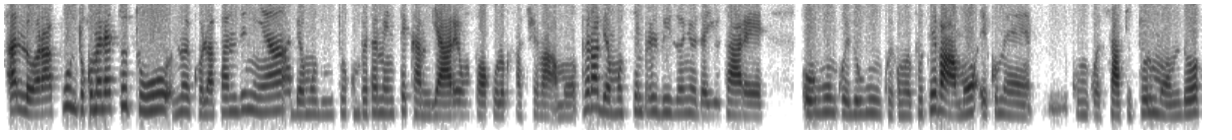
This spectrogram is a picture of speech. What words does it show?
Allora, appunto, come hai detto tu, noi con la pandemia abbiamo dovuto completamente cambiare un po' quello che facevamo, però abbiamo sempre il bisogno di aiutare ovunque e dovunque come potevamo e come comunque sa tutto il mondo,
